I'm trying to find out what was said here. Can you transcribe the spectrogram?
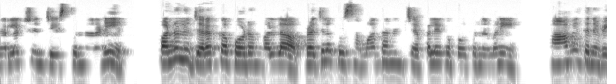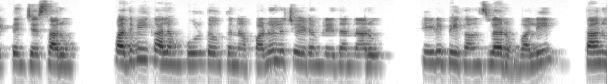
నిర్లక్ష్యం చేస్తున్నారని పనులు జరగకపోవడం వల్ల ప్రజలకు సమాధానం చెప్పలేకపోతున్నామని ఆవేదన వ్యక్తం చేశారు. పదవీ కాలం పూర్తవుతున్న పనులు చేయడం లేదన్నారు. టీడీపీ కౌన్సిలర్ వలి తాను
